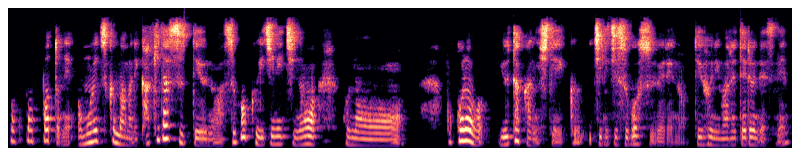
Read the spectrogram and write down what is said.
ポッポッポッとね、思いつくままに書き出すっていうのはすごく一日の、この、心を豊かにしていく、一日過ごす上でのっていうふうに言われてるんですね。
